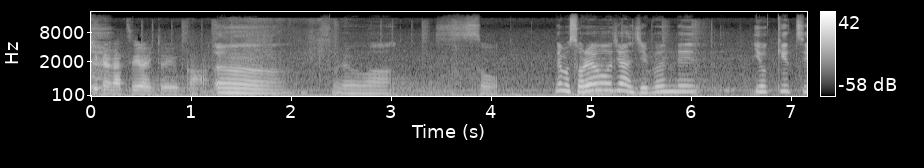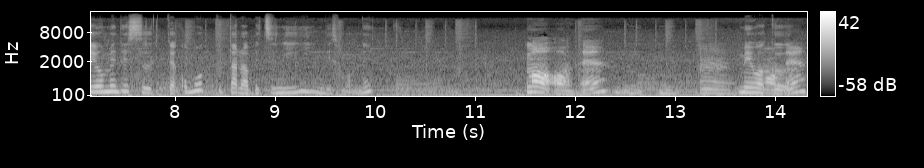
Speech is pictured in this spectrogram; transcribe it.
自我が強いというか。うん。それはそう。でもそれをじゃあ自分で欲求強めですって思ってたら別にいいんですもんね、まあねうんうん、うん。迷惑まあね。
